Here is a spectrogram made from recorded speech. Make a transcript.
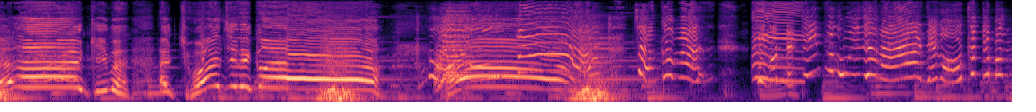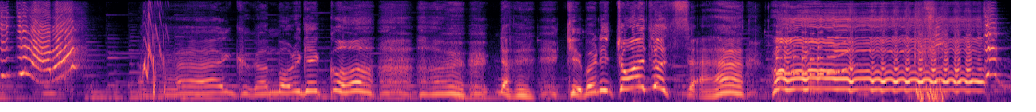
아, 기분 아, 좋아지는 거야. 아, 잠깐만! 그건 내 테이프 공이잖아! 내가 어떻게 만든지 알아? 아, 그건 모르겠고, 아, 날 기분이 좋아졌어. 어! 진짜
